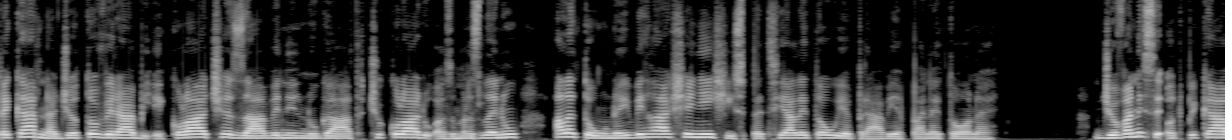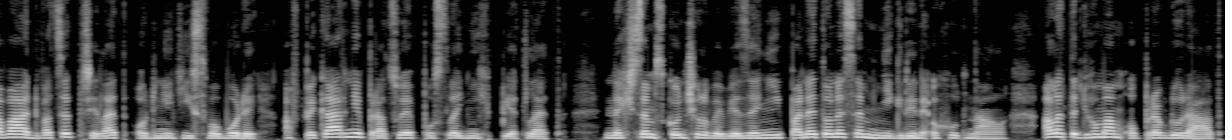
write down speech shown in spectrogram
Pekárna Giotto vyrábí i koláče, záviny, nugát, čokoládu a zmrzlinu, ale tou nejvyhlášenější specialitou je právě panetone. Giovanni si odpikává 23 let odnětí svobody a v pekárně pracuje posledních pět let. Než jsem skončil ve vězení, panetone jsem nikdy neochutnal, ale teď ho mám opravdu rád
